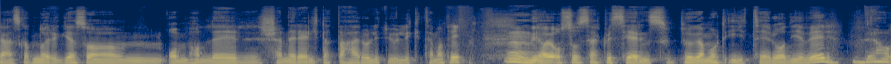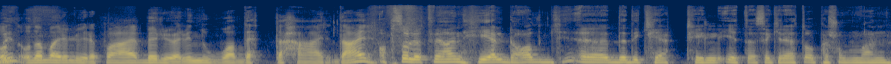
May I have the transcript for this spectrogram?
Regnskap Norge som omhandler generelt dette her og litt ulik tematikk. Vi har jo også sertifiseringsprogrammet vårt IT-rådgiver. Det har vi. Og, og da bare lurer jeg på, er, berører vi noe av dette her der? Absolutt. Vi har en hel dag eh, dedikert til IT-sikkerhet og personvern.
